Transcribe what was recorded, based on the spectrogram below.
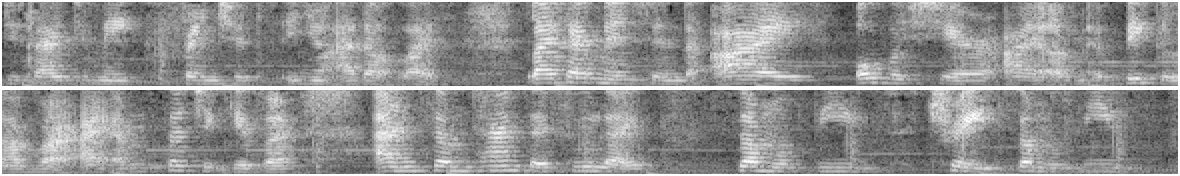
decide to make friendships in your adult life. Like I mentioned, I overshare. I am a big lover. I am such a giver. And sometimes I feel like some of these traits, some of these,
